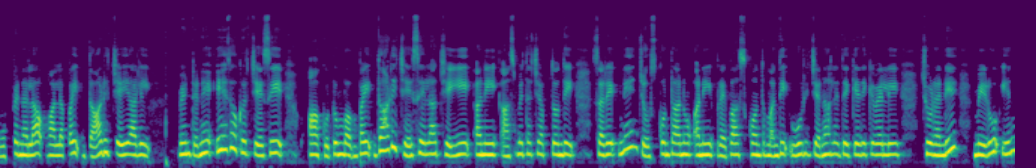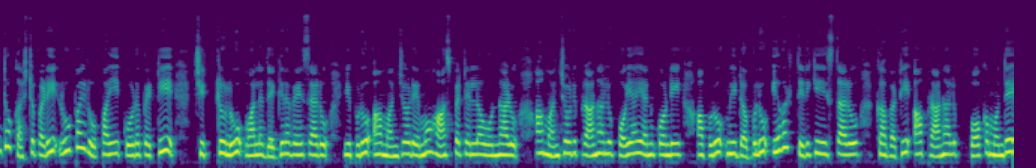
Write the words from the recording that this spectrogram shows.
ఉప్పెనలా వాళ్ళపై దాడి చేయాలి. వెంటనే ఏదో ఒకటి చేసి ఆ కుటుంబంపై దాడి చేసేలా చెయ్యి అని అస్మిత చెప్తుంది. సరే నేను చూసుకుంటాను అని ప్రభాస్ కొంతమంది ఊరి జనాల దగ్గరికి వెళ్ళి చూడండి మీరు ఎంతో కష్టపడి రూపాయి రూపాయి కూడబెట్టి చిట్లు వాళ్ళ దగ్గర వేశారు. ఇప్పుడు ఆ మంచోడేమో హాస్పిటల్లో ఉన్నాడు. ఆ మంచోడి ప్రాణాలు పోయాయి అనుకోండి అప్పుడు మీ డబ్బులు ఎవరు తిరిగి ఇస్తారు? కాబట్టి ఆ ప్రాణాలు పోకముందే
